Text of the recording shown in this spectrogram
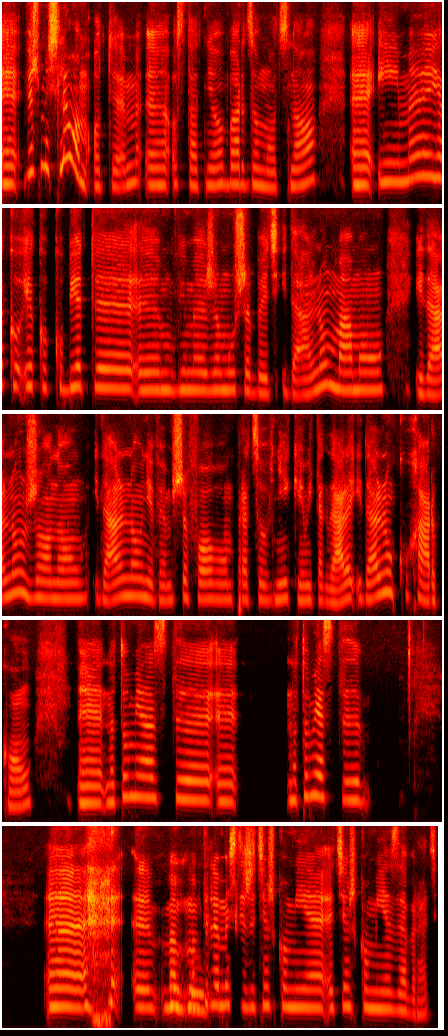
E, wiesz, myślałam o tym e, ostatnio bardzo mocno e, i my jako, jako kobiety mówimy, że muszę być idealną mamą, idealną żoną, idealną, nie wiem, szefową, pracownikiem i tak dalej, idealną kucharką. Natomiast Natomiast mam, mam, mhm. tyle myśli, że ciężko mi, je, ciężko mi je zebrać.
